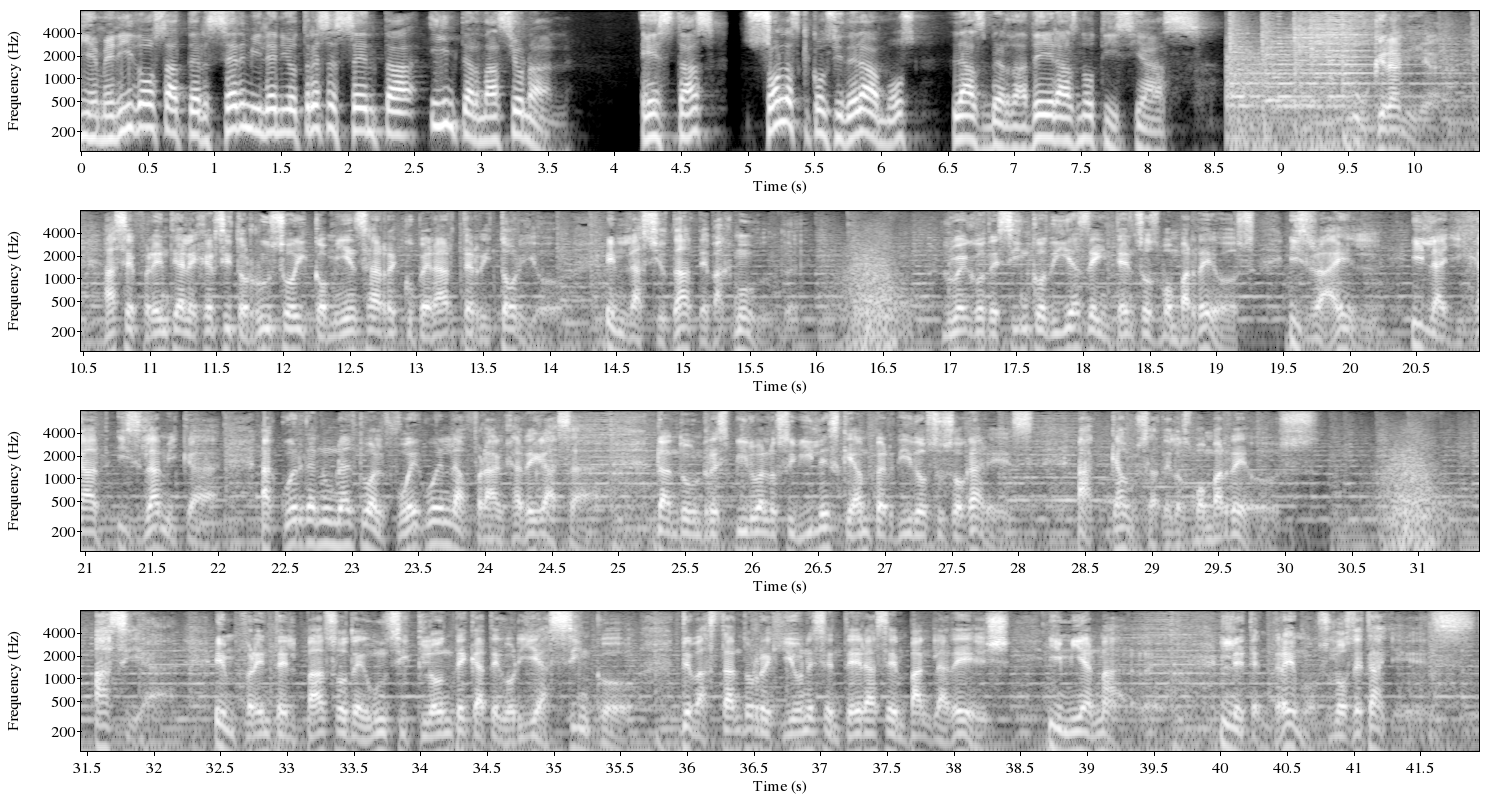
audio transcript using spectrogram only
Bienvenidos a Tercer Milenio 360 Internacional. Estas son las que consideramos las verdaderas noticias. Ucrania hace frente al ejército ruso y comienza a recuperar territorio en la ciudad de Bakhmut. Luego de cinco días de intensos bombardeos, Israel y la yihad islámica acuerdan un alto al fuego en la franja de Gaza, dando un respiro a los civiles que han perdido sus hogares a causa de los bombardeos. Asia enfrenta el paso de un ciclón de categoría 5, devastando regiones enteras en Bangladesh y Myanmar. Le tendremos los detalles.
